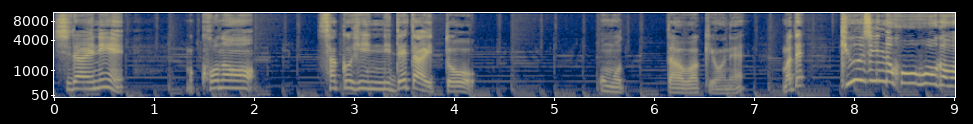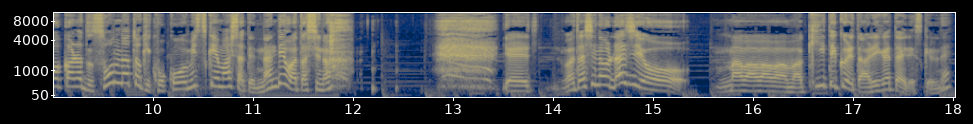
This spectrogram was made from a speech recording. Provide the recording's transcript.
次第に、この作品に出たいと思ったわけよね。待って、求人の方法がわからず、そんな時ここを見つけましたって、なんで私の？いやいや私のラジオ、まあまあまあまあまあ、聞いてくれたらありがたいですけどね。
